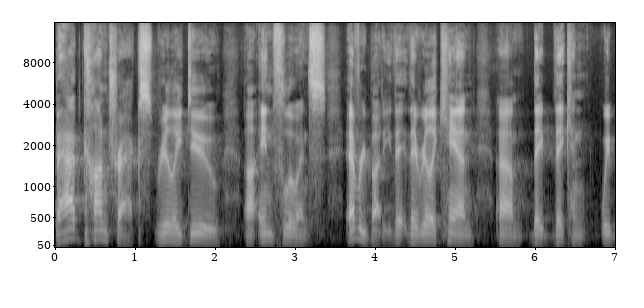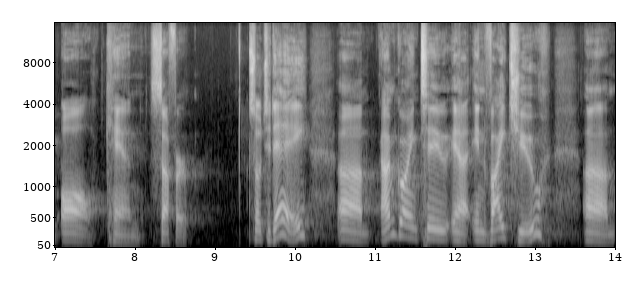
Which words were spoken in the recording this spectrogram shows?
bad contracts really do uh, influence everybody. They, they really can, um, they, they can, we all can suffer. So today, um, I'm going to uh, invite you um,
